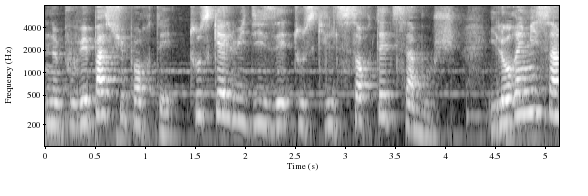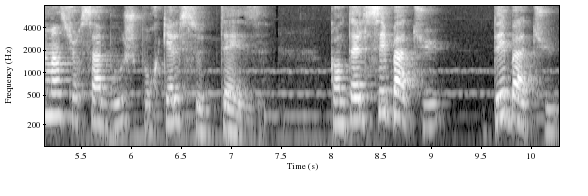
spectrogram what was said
ne pouvait pas supporter, tout ce qu'elle lui disait, tout ce qu'il sortait de sa bouche. Il aurait mis sa main sur sa bouche pour qu'elle se taise. Quand elle s'est battue, débattue,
